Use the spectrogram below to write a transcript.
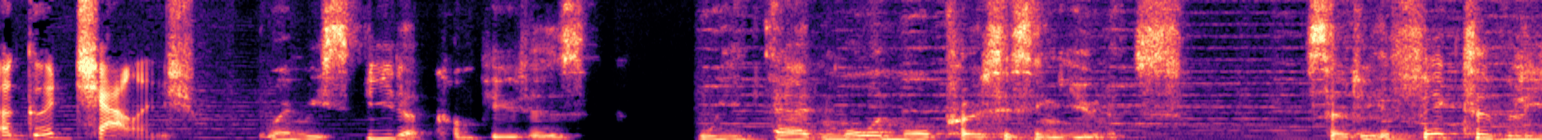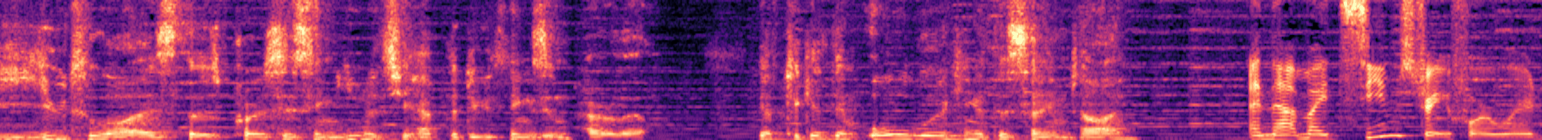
A good challenge when we speed up computers, we add more and more processing units. So, to effectively utilize those processing units, you have to do things in parallel. You have to get them all working at the same time. And that might seem straightforward,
